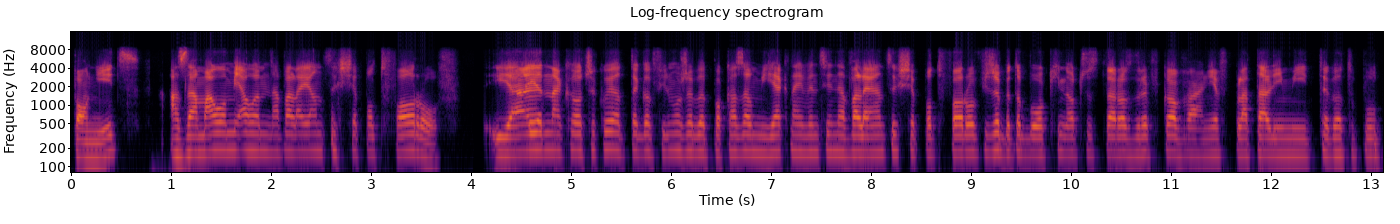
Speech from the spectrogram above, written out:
po nic, a za mało miałem nawalających się potworów. Ja jednak oczekuję od tego filmu, żeby pokazał mi jak najwięcej nawalających się potworów i żeby to było kino czysto rozrywkowe, a nie wplatali mi tego typu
